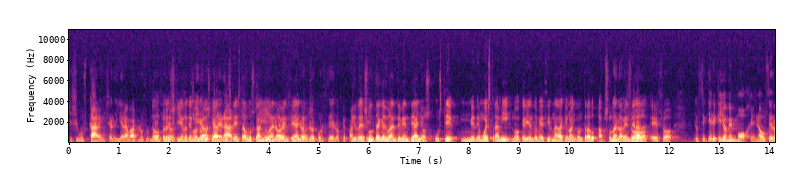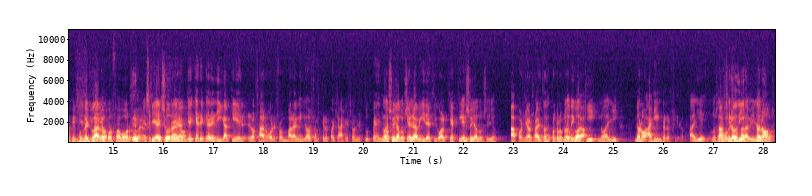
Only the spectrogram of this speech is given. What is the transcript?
que se buscara y se leyera más. No, usted, No, pero sino- es que yo no tengo que buscar. general. Usted está buscando durante no, 20 sí, no, años. No, es por usted, lo que pasa Y es que- resulta que durante 20 años usted me demuestra a mí, no queriéndome decir nada, que no ha encontrado absolutamente Bueno, nada. eso, eso, usted quiere que yo me moje, ¿no? Usted lo que quiere Hombre, claro, yo- por favor, Bueno, es que ya es hora, ¿no? ¿Qué quiere que le diga? Que los árboles son maravillosos, que los paisajes son estupendos, No, eso ya lo sé que la vida es igual que aquí. Eso ya lo sé yo. Ah, pues ya lo sabe entonces porque lo No, digo pregunta. aquí, no allí. No, no, allí me refiero. Allí, los Ah, árboles si lo son. No, no,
